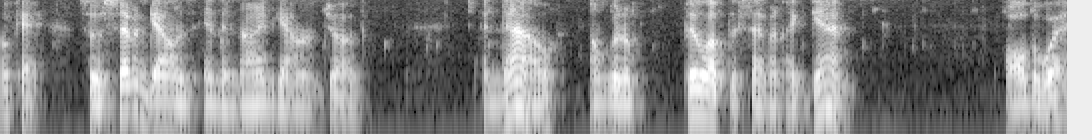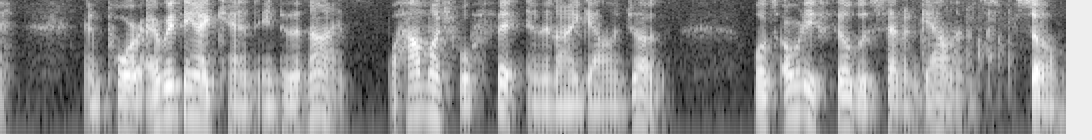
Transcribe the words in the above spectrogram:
Okay, so 7 gallons in the 9 gallon jug. And now I'm going to fill up the 7 again all the way and pour everything I can into the 9. Well, how much will fit in the 9 gallon jug? Well, it's already filled with 7 gallons, so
